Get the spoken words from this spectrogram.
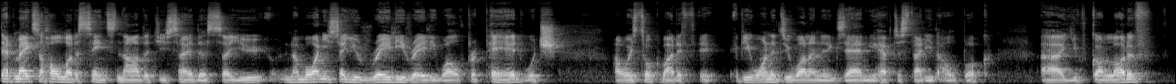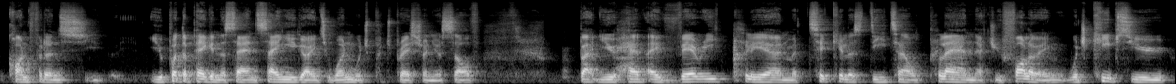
that makes a whole lot of sense now that you say this. So you number one, you say you're really, really well prepared, which I always talk about. If if, if you want to do well in an exam, you have to study the whole book. Uh, you've got a lot of confidence. You, you put the peg in the sand saying you're going to win, which puts pressure on yourself. But you have a very clear and meticulous, detailed plan that you're following, which keeps you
